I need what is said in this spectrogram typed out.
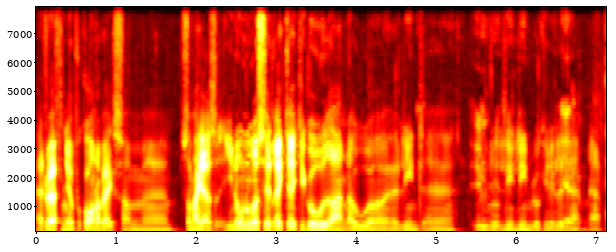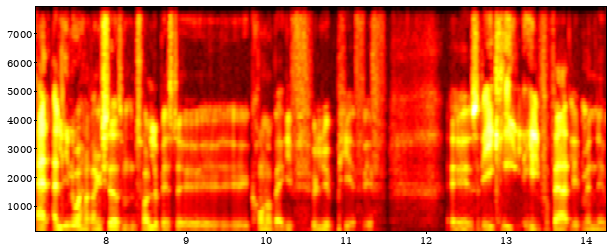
af draften jo på cornerback, som, øh, som har altså, i nogle uger set rigtig, rigtig god ud, og andre uger øh, lignet, øh, En rookie. lignet, lignet rookie. Det er lidt, Ja. ja. Ja. Han, er lige nu er han rangeret som den 12. bedste øh, cornerback ifølge PFF. Øh, så det er ikke helt, helt forfærdeligt, men øh,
